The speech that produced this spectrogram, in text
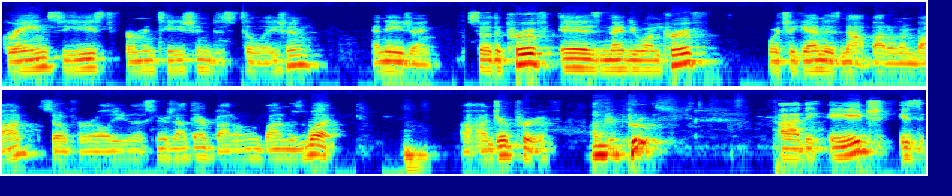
grains, yeast, fermentation, distillation, and aging. So the proof is 91 proof, which again is not bottled and bond. So for all you listeners out there, bottled and bond is what? 100 proof. 100 proof. Uh, the age is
